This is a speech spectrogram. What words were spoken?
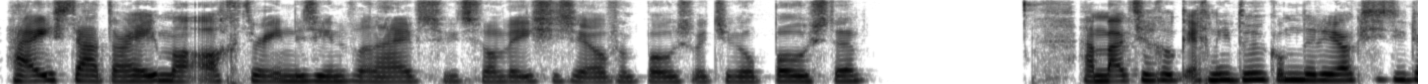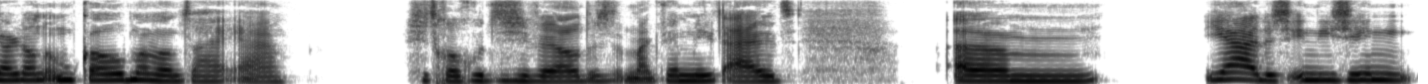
Hij staat daar helemaal achter in de zin van hij heeft zoiets van wees jezelf en post wat je wil posten. Hij maakt zich ook echt niet druk om de reacties die daar dan omkomen, want hij, ja, zit gewoon goed in zijn vel, dus dat maakt hem niet uit. Ehm, ja, dus in die zin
